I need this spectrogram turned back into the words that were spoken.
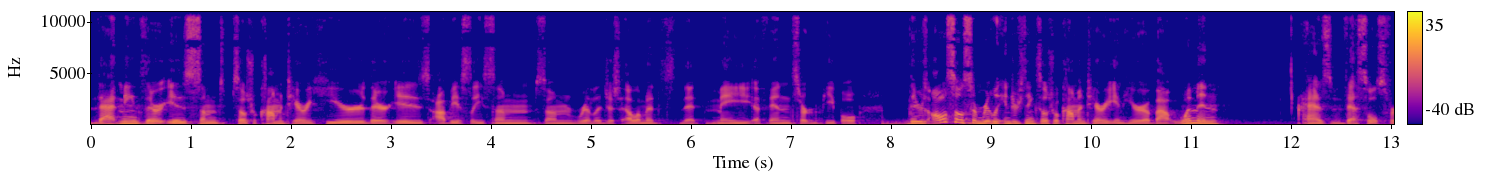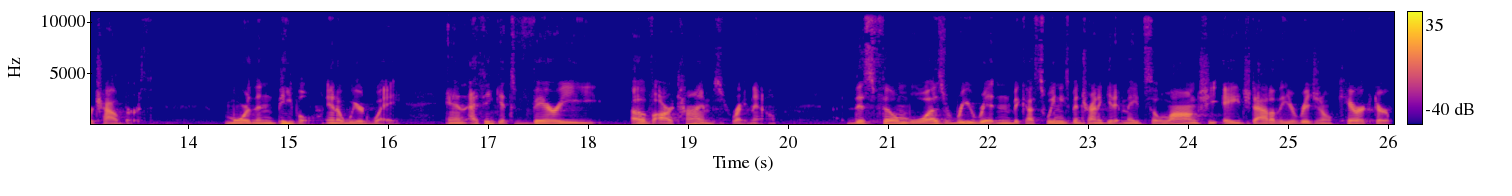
That means there is some social commentary here. There is obviously some some religious elements that may offend certain people. There's also some really interesting social commentary in here about women as vessels for childbirth more than people in a weird way. And I think it's very of our times right now this film was rewritten because Sweeney's been trying to get it made so long, she aged out of the original character,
